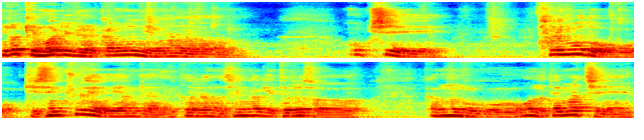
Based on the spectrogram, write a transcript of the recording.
이렇게 머리를 감는 이유는 혹시 탈모도 기생충에 의한 게 아닐 거라는 생각이 들어서 감는 거고 오늘 때마침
